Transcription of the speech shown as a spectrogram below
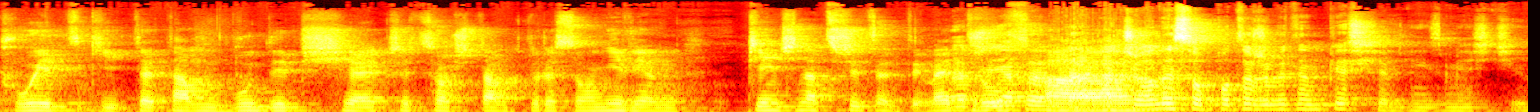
płytki, te tam budy psie czy coś tam, które są, nie wiem, 5 na 3 centymetrów, Znaczy, ja powiem a... tak, A czy one są po to, żeby ten pies się w nich zmieścił?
